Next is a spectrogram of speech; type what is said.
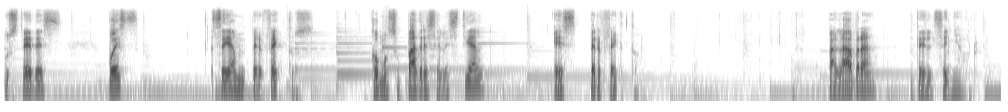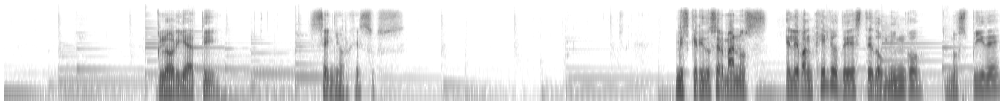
Ustedes, pues, sean perfectos, como su Padre Celestial es perfecto. Palabra del Señor. Gloria a ti, Señor Jesús. Mis queridos hermanos, el Evangelio de este domingo nos pide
